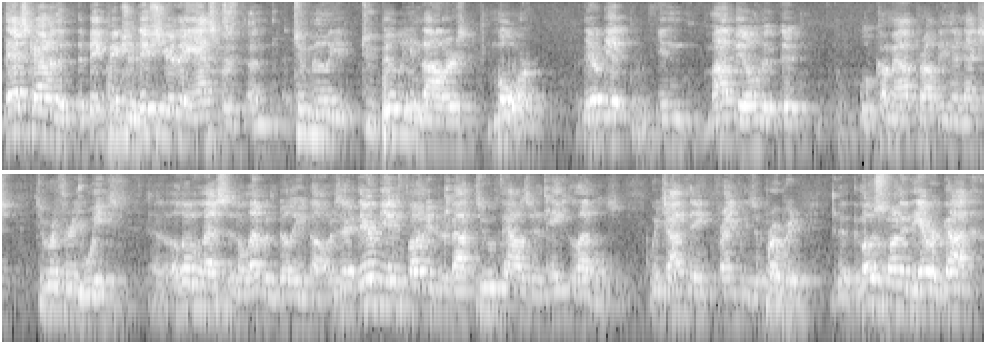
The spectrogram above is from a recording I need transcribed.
that's kind of the, the big picture. This year they asked for uh, two billion, two billion dollars more. They'll get in my bill that, that will come out probably in the next two or three weeks, a little less than $11 billion. They're, they're being funded at about 2008 levels, which I think frankly is appropriate. The, the most money they ever got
